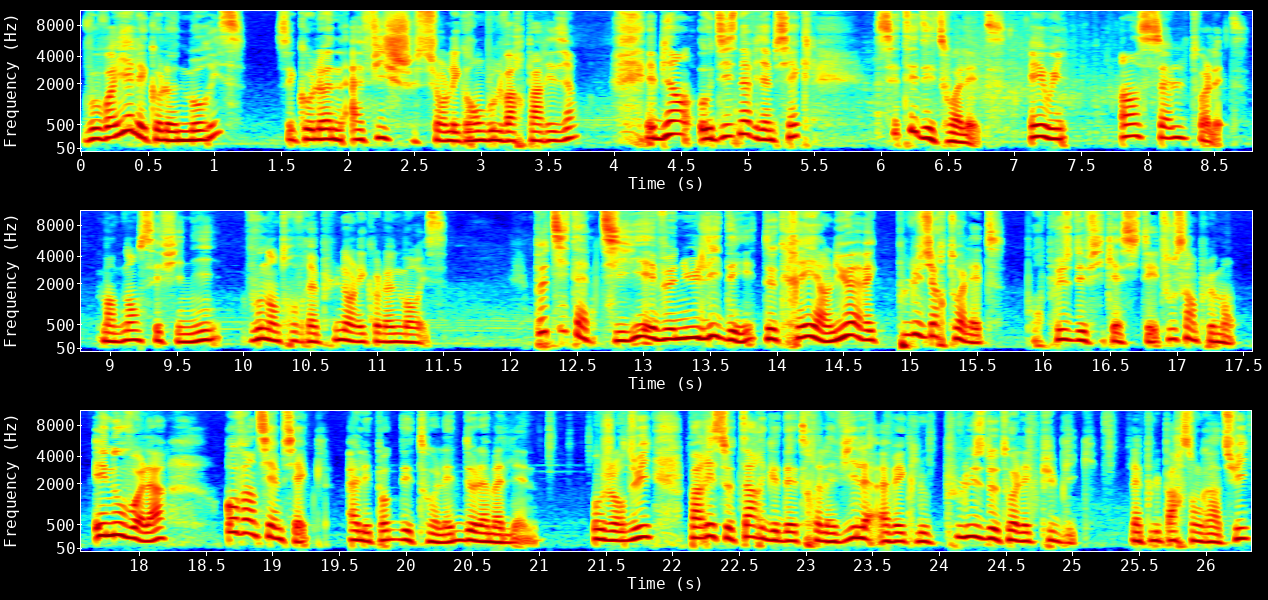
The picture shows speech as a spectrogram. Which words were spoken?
Vous voyez les colonnes Maurice? Ces colonnes affichent sur les grands boulevards parisiens? Eh bien, au XIXe siècle, c'était des toilettes. Eh oui, un seul toilette. Maintenant, c'est fini, vous n'en trouverez plus dans les colonnes Maurice. Petit à petit est venue l'idée de créer un lieu avec plusieurs toilettes, pour plus d'efficacité tout simplement. Et nous voilà au XXe siècle, à l'époque des toilettes de la Madeleine. Aujourd'hui, Paris se targue d'être la ville avec le plus de toilettes publiques. La plupart sont gratuits,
